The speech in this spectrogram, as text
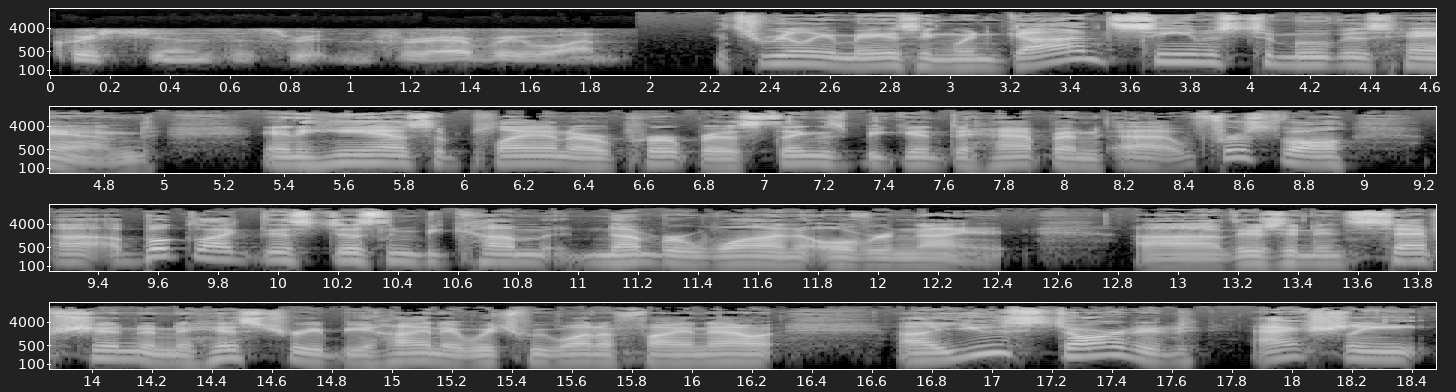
Christians, it's written for everyone. It's really amazing. When God seems to move his hand and he has a plan or a purpose, things begin to happen. Uh, first of all, uh, a book like this doesn't become number one overnight. Uh, there's an inception and a history behind it, which we want to find out. Uh, you started actually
